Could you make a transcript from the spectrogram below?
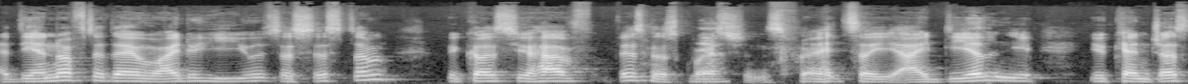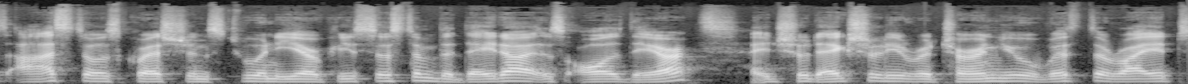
at the end of the day why do you use a system? Because you have business questions yeah. right? So ideally you can just ask those questions to an erp system. The data is all there. It should actually return you with the right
